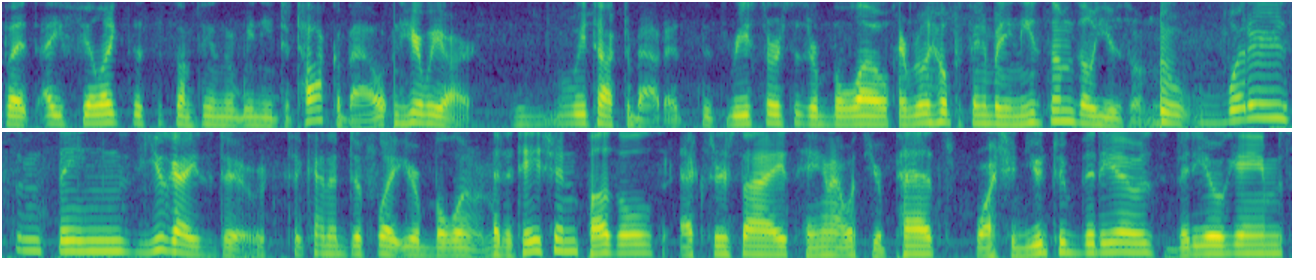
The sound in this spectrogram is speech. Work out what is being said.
but I feel like this is something that we need to talk about. And here we are. We talked about it. The resources are below. I really hope if anybody needs them, they'll use them. So what are some things you guys do to kind of deflate your balloon? Meditation, puzzles, exercise, hanging out with your pets, watching YouTube videos, video games,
